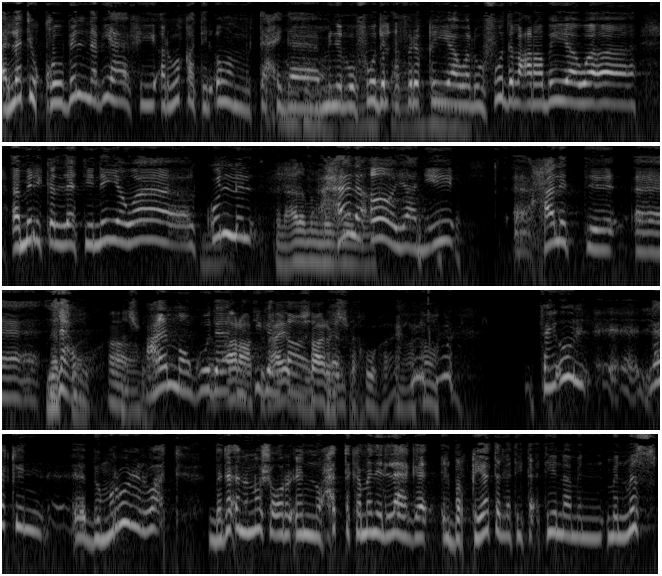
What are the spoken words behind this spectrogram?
التي قوبلنا بها في أروقة الأمم المتحدة من الوفود الأفريقية والوفود العربية وأمريكا اللاتينية وكل ال- العالم حالة آه يعني إيه؟ حالة آه، زهو آه. عام موجودة نتيجه آه، شعر. بنت أخوها. فيقول لكن بمرور الوقت بدأنا نشعر إنه حتى كمان اللهجة البرقيات التي تأتينا من من مصر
